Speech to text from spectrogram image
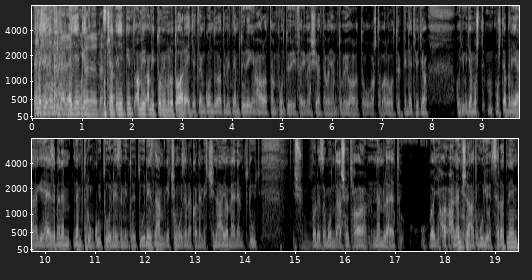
Nem, egy, mondtad előbb- egyébként, mondtad előbb bocsánat, egyébként, ami, amit Tomi mondott, arra egyetlen gondolat, amit nem túl régen hallottam, pont Őri Feri mesélte, vagy nem tudom, ő hallotta, olvasta valahol, tök mindegy, hogyha, hogy ugye most, most ebben a jelenlegi helyzetben nem, nem tudunk úgy turnézni, mint hogy turnéznám, meg egy csomó zenekar nem is csinálja, mert nem tud úgy, és van ez a mondás, hogy ha nem lehet, vagy ha, ha nem csináltam úgy, hogy szeretném,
